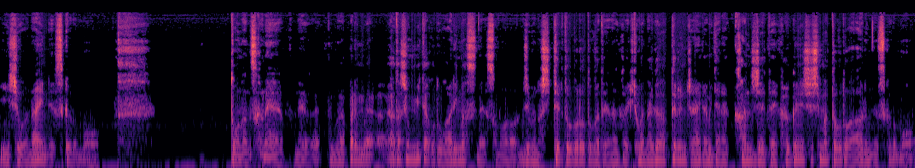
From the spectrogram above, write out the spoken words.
印象がないんですけども、どうなんですかね。ねやっぱり、私も見たことがありますね。その自分の知ってるところとかでなんか人が亡くなってるんじゃないかみたいな感じでね、確認してしまったことがあるんですけども、やっ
